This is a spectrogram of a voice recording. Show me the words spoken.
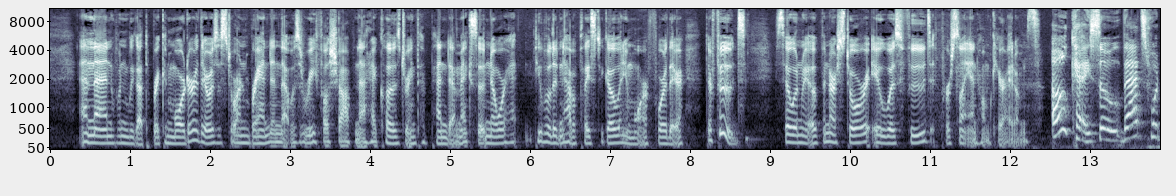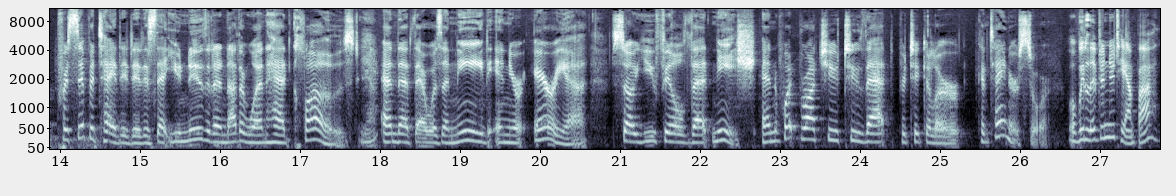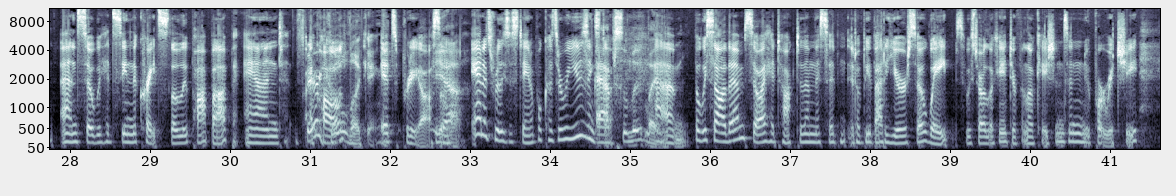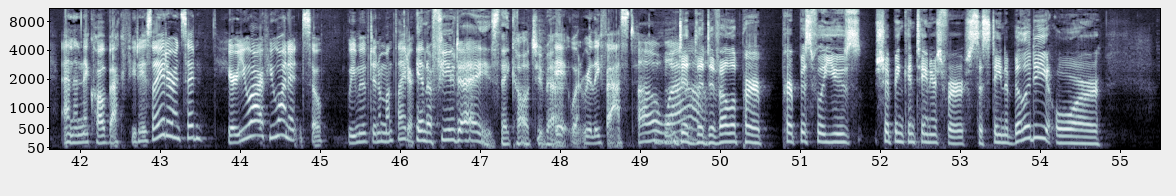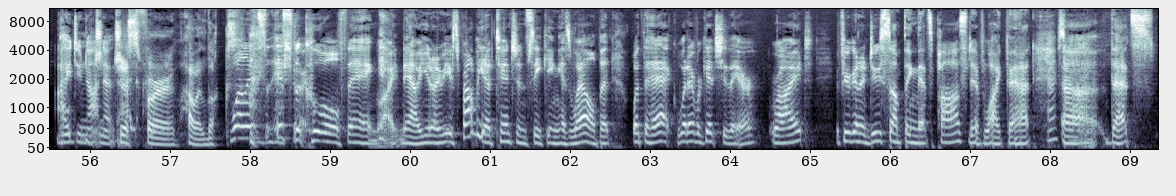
And then when we got the brick and mortar, there was a store in Brandon that was a refill shop, and that had closed during the pandemic. So nowhere people didn't have a place to go anymore for their their foods. So when we opened our store, it was foods, personal and home care items. Okay, so that's what precipitated it is that you knew that another one had closed Yeah. and that there was a need in your area. So you filled that niche. And what brought you to that particular container store? Well, we lived in New Tampa, and so we had seen the crates slowly pop up, and it's very cool looking. It's pretty awesome, Yeah. and it's really sustainable because they're reusing stuff. Absolutely. Um, but we saw them, so I had talked to them. They said it'll be about a year or so wait. So we started looking at different locations in New Port Richey, and then they called back a few days later and said, "Here you are, if you want it." So we moved in a month later. In a few days, they called you back. It went really fast. oh, wow. Did the developer purposefully use shipping containers for sustainability or I do not know that. just for how it looks? Well, it's it's the cool thing right now. You know, what I mean? it's probably attention seeking as well. But what the heck? Whatever gets you there, right? If you're going to do something that's positive like that, uh, that's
